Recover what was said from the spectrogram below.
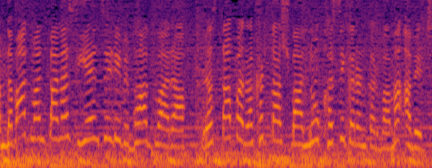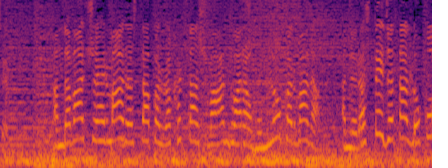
અમદાવાદ મનપાના સીએનસીડી વિભાગ દ્વારા રસ્તા પર રખડતા શ્વાનનું ખસીકરણ કરવામાં આવે છે. અમદાવાદ શહેરમાં રસ્તા પર રખડતા શ્વાન દ્વારા હુમલો કરવાના અને રસ્તે જતા લોકો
